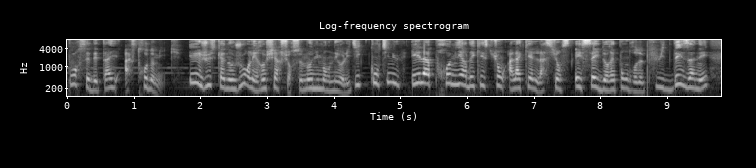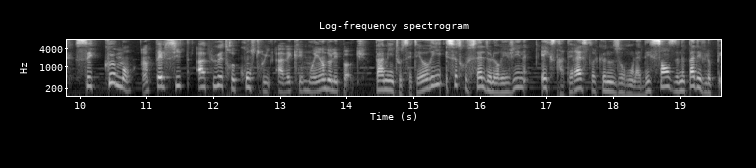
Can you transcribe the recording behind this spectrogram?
pour ses détails astronomiques. Et jusqu'à nos jours, les recherches sur ce monument néolithique continuent. Et la première des questions à laquelle la science essaye de répondre depuis des années, c'est comment un tel site a pu être construit avec les moyens de l'époque. Parmi toutes ces théories se trouve celle de l'origine extraterrestre que nous aurons la décence de ne pas développer.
